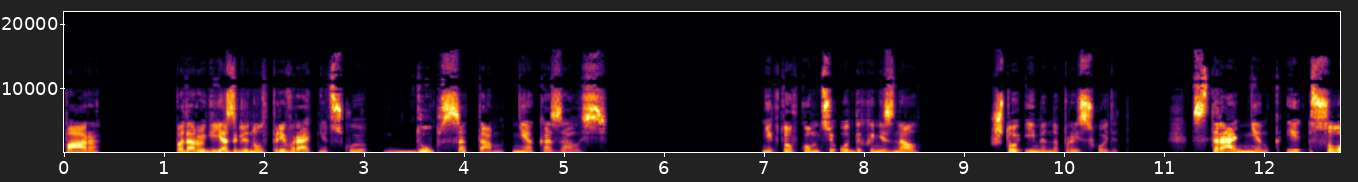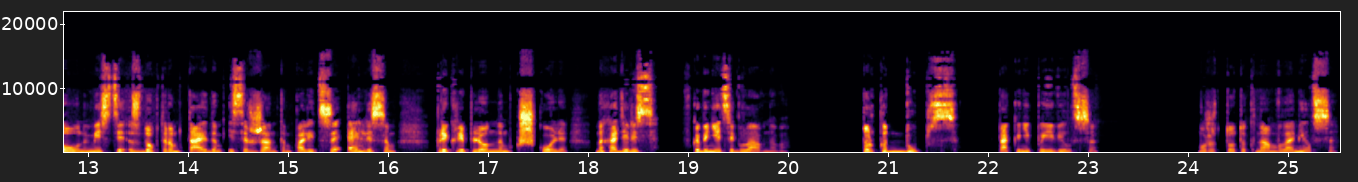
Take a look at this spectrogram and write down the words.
пара. По дороге я заглянул в Привратницкую. Дубса там не оказалось. Никто в комнате отдыха не знал, что именно происходит. Страннинг и Слоун вместе с доктором Тайдом и сержантом полиции Эллисом, прикрепленным к школе, находились в кабинете главного. Только Дубс так и не появился. Может, кто-то к нам вломился?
